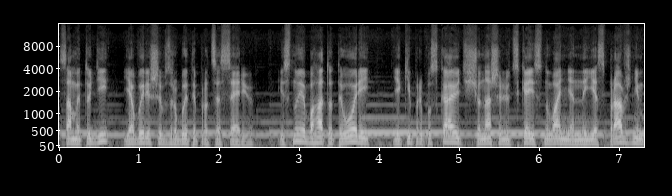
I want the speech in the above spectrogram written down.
Саме тоді я вирішив зробити про це серію. Існує багато теорій, які припускають, що наше людське існування не є справжнім,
